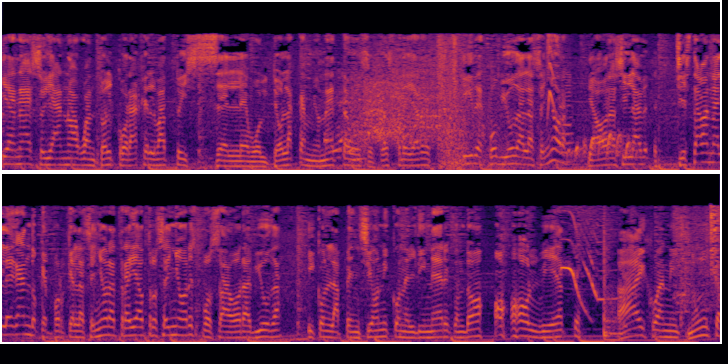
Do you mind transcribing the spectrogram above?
Y en eso ya no aguantó el coraje el vato y se le volteó la camioneta, o se fue a estrellar y dejó viuda a la señora. Y ahora sí la... Si estaban alegando que porque la señora traía a otros señores, pues ahora viuda y con la pensión y con el dinero y con... No, olvídate. Ay, Juanito, nunca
